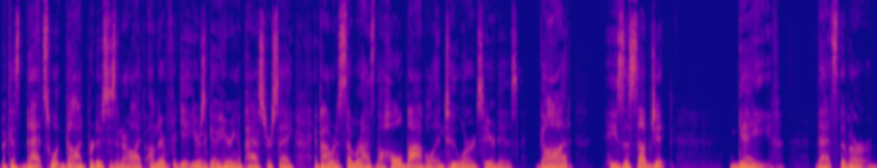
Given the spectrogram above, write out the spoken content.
because that's what God produces in our life. I'll never forget years ago hearing a pastor say, if I were to summarize the whole Bible in two words, here it is God, He's the subject, gave. That's the verb.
